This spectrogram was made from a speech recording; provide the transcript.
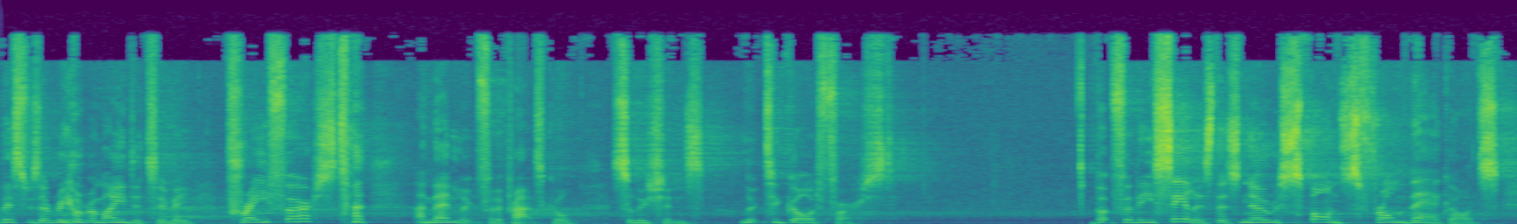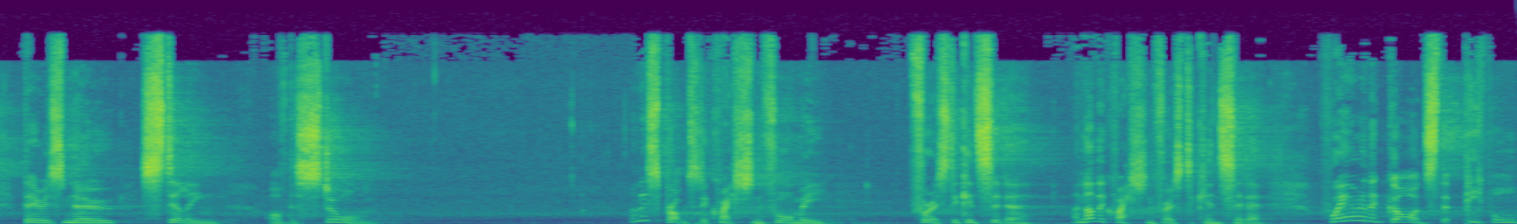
this was a real reminder to me pray first and then look for the practical solutions. Look to God first. But for these sailors, there's no response from their gods, there is no stilling of the storm. And this prompted a question for me for us to consider, another question for us to consider. Where are the gods that people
